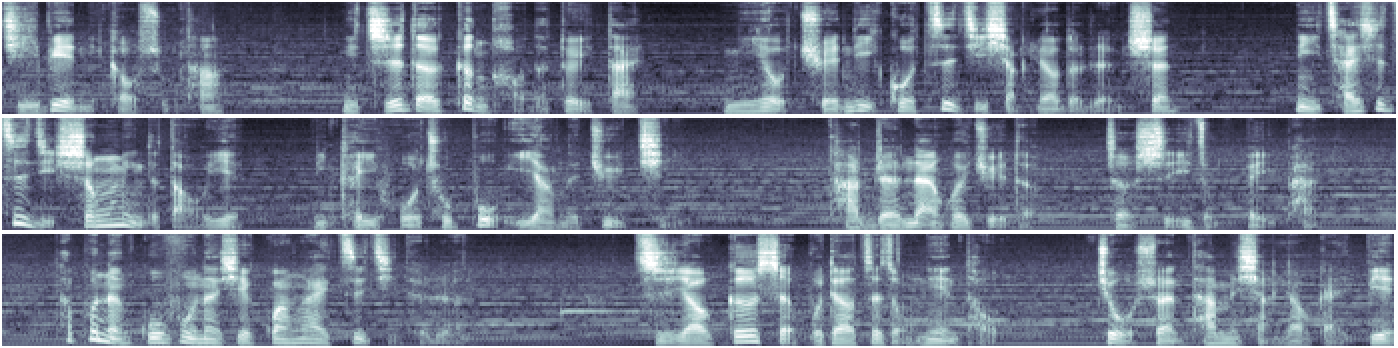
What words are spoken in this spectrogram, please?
即便你告诉他，你值得更好的对待，你有权利过自己想要的人生，你才是自己生命的导演，你可以活出不一样的剧情，他仍然会觉得这是一种背叛，他不能辜负那些关爱自己的人。只要割舍不掉这种念头，就算他们想要改变，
